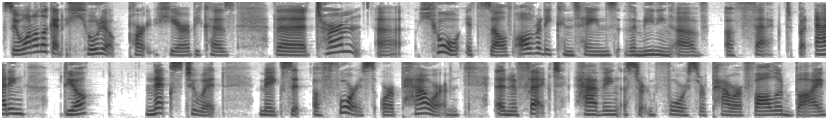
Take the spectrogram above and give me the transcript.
So you want to look at 효력 part here because the term uh, 효 itself already contains the meaning of effect, but adding 력 next to it makes it a force or power, an effect having a certain force or power followed by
